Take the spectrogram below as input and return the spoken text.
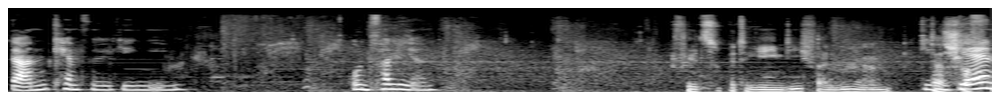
Dann kämpfen wir gegen ihn. Und verlieren. Willst du bitte gegen die verlieren? Gegen das, schaff,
